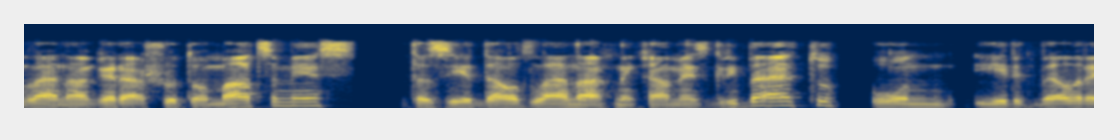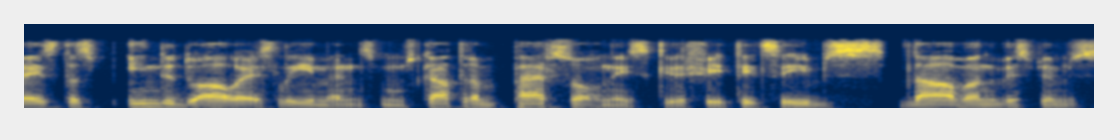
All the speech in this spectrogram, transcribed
lēnā garā šo to mācamies, tas iet daudz lēnāk nekā mēs gribētu, un ir vēlreiz tas individuālais līmenis. Mums katram personiski ir šī ticības dāvana vispirms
